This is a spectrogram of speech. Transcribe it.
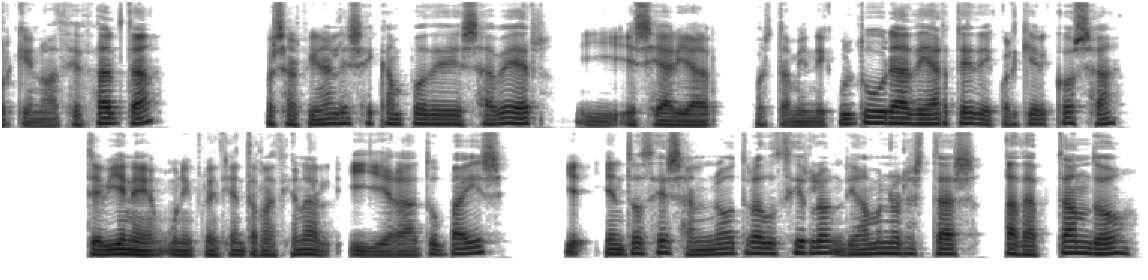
porque no hace falta, pues al final ese campo de saber y ese área pues también de cultura, de arte, de cualquier cosa, te viene una influencia internacional y llega a tu país y, entonces al no traducirlo, digamos, no lo estás adaptando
